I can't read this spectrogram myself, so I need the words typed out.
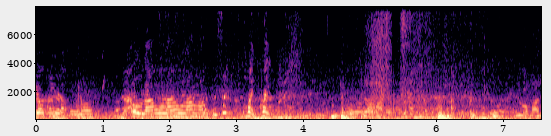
要去了。然后，然后，然后，然后，不是，快快。这个蛮。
